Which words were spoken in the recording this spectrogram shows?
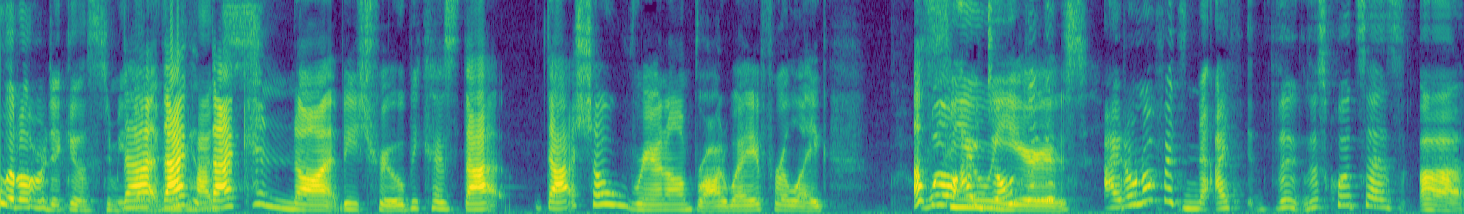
a little ridiculous to me. that that that s- cannot be true because that that show ran on Broadway for like a well, I few Think years. I don't know if it's net. I, the, this quote says uh,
